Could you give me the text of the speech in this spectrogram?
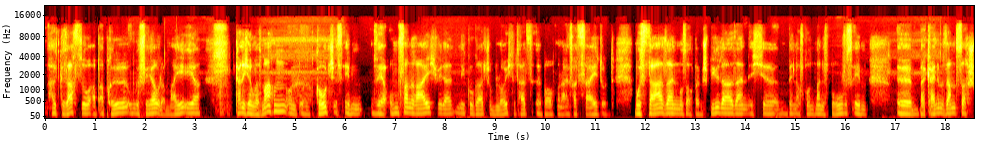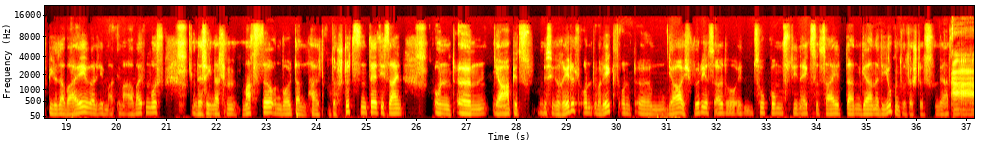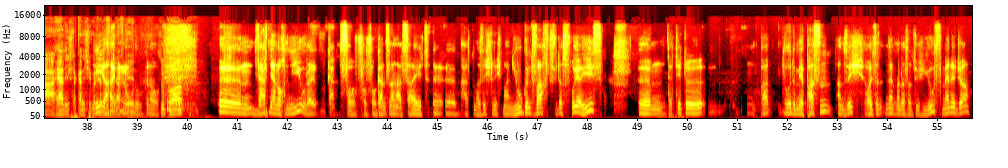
halt gesagt, so ab April ungefähr oder Mai eher, kann ich irgendwas machen und, und Coach ist eben sehr umfangreich, wie der Nico gerade schon beleuchtet hat, äh, braucht man einfach Zeit und muss da sein, muss auch beim Spiel da sein. Ich äh, bin aufgrund meines Berufes eben äh, bei keinem Samstagsspiel dabei, weil ich eben immer arbeiten muss. Und deswegen dachte ich, machst du und wollte dann halt unterstützend tätig sein. Und ähm, ja, habe jetzt ein bisschen geredet und überlegt und ähm, ja, ich würde jetzt also in Zukunft die nächste Zeit dann gerne die Jugend unterstützen. ah, herrlich, da kann ich immer ja, genau. Super. Ähm, wir hatten ja noch nie oder vor, vor, vor ganz langer Zeit äh, äh hatten wir sicherlich mal ein Jugendwacht, wie das früher hieß. Ähm, der Titel würde mir passen an sich. Heute nennt man das natürlich Youth Manager.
